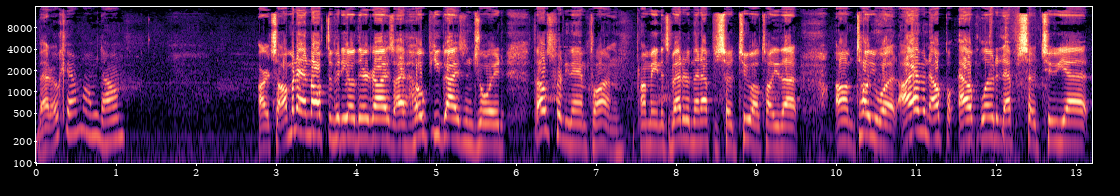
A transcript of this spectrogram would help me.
Bet okay, I'm, I'm down. Alright, so I'm gonna end off the video there, guys. I hope you guys enjoyed. That was pretty damn fun. I mean, it's better than episode two. I'll tell you that. Um, tell you what, I haven't up uploaded episode two yet.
